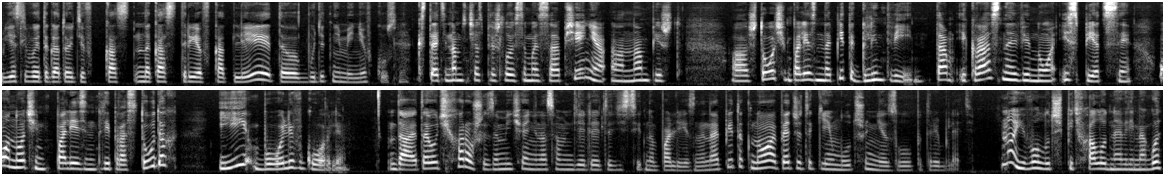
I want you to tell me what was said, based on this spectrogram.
если вы это готовите в кос- на костре в котле, это будет не менее вкусно. Кстати, нам сейчас пришло смс-сообщение, а, нам пишет, а, что очень полезный напиток глинтвейн. Там и красное вино, и специи. Он очень полезен при простудах и боли в горле. Да, это очень хорошее замечание, на самом деле это действительно полезный напиток, но опять же таки им лучше не злоупотреблять. Ну, его лучше пить в холодное время года.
